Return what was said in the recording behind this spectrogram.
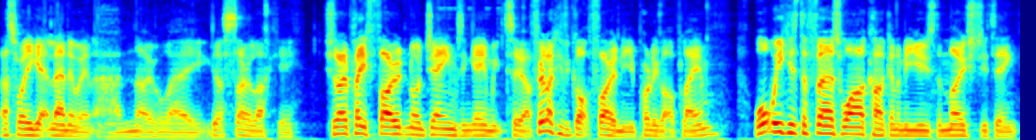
That's why you get Leno in. Ah, no way. You got so lucky. Should I play Foden or James in game week two? I feel like if you've got Foden, you've probably got to play him. What week is the first wildcard going to be used the most, do you think?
